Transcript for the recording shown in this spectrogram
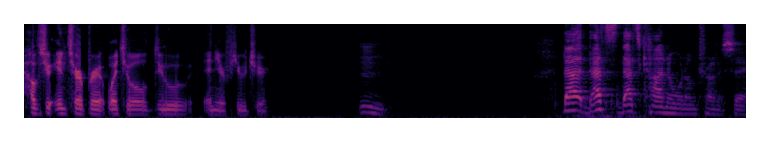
helps you interpret what you'll do in your future. Mm. That that's that's kind of what I'm trying to say.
